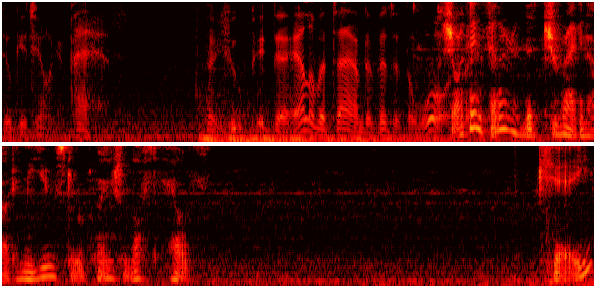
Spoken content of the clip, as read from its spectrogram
She'll get you on your path. You picked a hell of a time to visit the war. Sure thing, fella. The dragon heart can be used to replenish lost health. Okay.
